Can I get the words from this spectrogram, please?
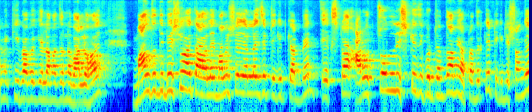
আমি কীভাবে গেলে আমার জন্য ভালো হয়? মাল যদি বেশি হয়, তাহলে মালয়েশিয়া এয়ারলাইন্সের টিকিট কাটবেন। এক্সট্রা আরও চল্লিশ কেজি পর্যন্ত আমি আপনাদেরকে টিকিটের সঙ্গে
